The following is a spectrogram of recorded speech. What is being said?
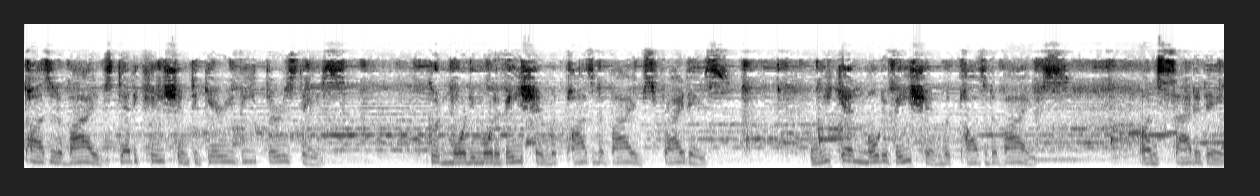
Positive Vibes Dedication to Gary V Thursdays. Good Morning Motivation with Positive Vibes Fridays. Weekend Motivation with Positive Vibes. On Saturday,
